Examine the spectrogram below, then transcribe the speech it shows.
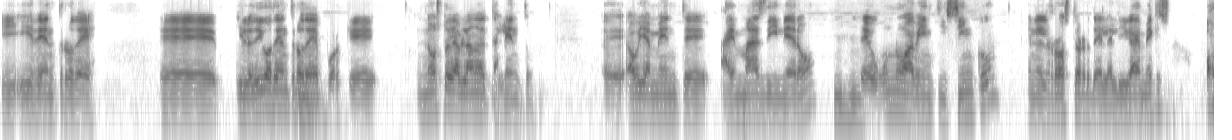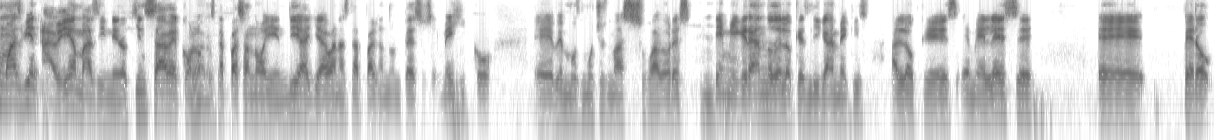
Y, dentro de. Eh, y lo digo dentro de mm. porque no estoy hablando de talento. Eh, obviamente hay más dinero, de 1 a 25 en el roster de la Liga MX, o más bien había más dinero. Quién sabe con lo que está pasando hoy en día, ya van a estar pagando en pesos en México. Eh, vemos muchos más jugadores emigrando de lo que es Liga MX a lo que es MLS. Eh, pero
